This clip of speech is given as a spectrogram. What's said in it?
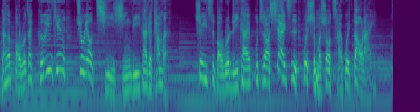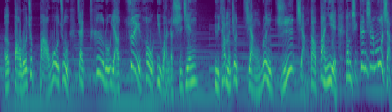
然而保罗在隔一天就要起行离开了他们。这一次保罗离开，不知道下一次会什么时候才会到来，而保罗就把握住在特鲁亚最后一晚的时间。与他们就讲论，直讲到半夜。让我们去更深的默想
